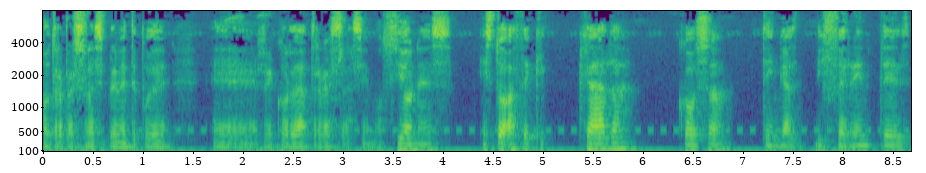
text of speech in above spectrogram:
Otra persona simplemente puede eh, recordar a través de las emociones. Esto hace que cada cosa tenga diferentes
